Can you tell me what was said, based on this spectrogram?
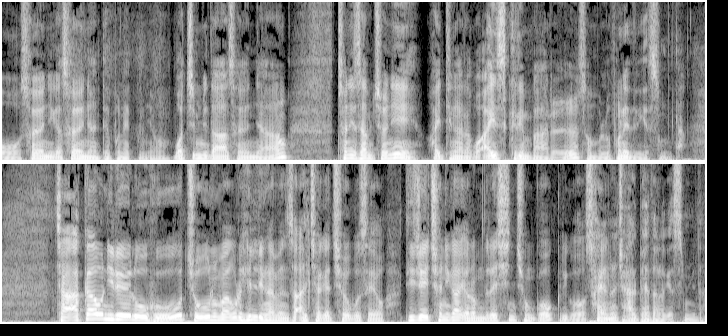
오, 서연이가 서연이한테 보냈군요. 멋집니다, 서연 양. 천이 삼촌이 화이팅 하라고 아이스크림 바를 선물로 보내드리겠습니다. 자, 아까운 일요일 오후 좋은 음악으로 힐링하면서 알차게 채워보세요. DJ 천이가 여러분들의 신청곡 그리고 사연을 잘 배달하겠습니다.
